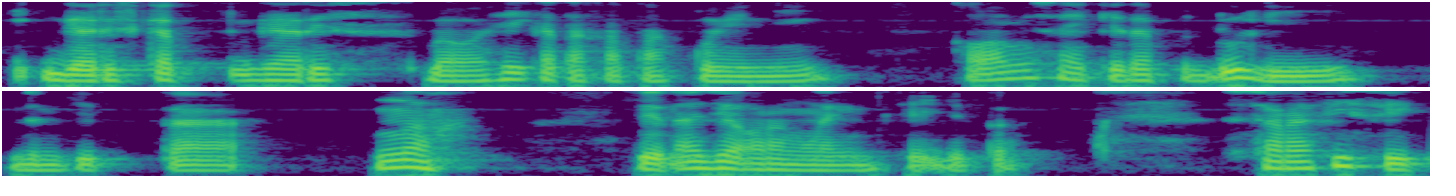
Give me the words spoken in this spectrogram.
garis garis bawahi kata-kataku ini kalau misalnya kita peduli dan kita ngeh lihat aja orang lain kayak gitu. Secara fisik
